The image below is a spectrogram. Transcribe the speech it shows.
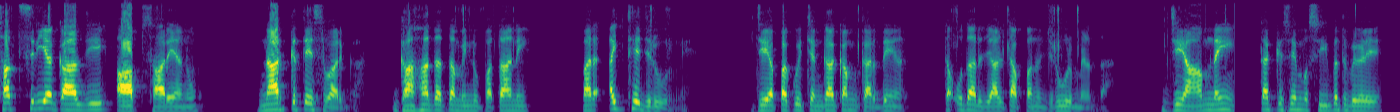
ਸਤਿ ਸ੍ਰੀ ਅਕਾਲ ਜੀ ਆਪ ਸਾਰਿਆਂ ਨੂੰ। ਨਰਕ ਤੇ ਸਵਰਗ, ਗਾਹਾਂ ਦਾ ਤਾਂ ਮੈਨੂੰ ਪਤਾ ਨਹੀਂ, ਪਰ ਇੱਥੇ ਜ਼ਰੂਰ ਨੇ। ਜੇ ਆਪਾਂ ਕੋਈ ਚੰਗਾ ਕੰਮ ਕਰਦੇ ਆ ਤਾਂ ਉਹਦਾ ਰਿਜ਼ਲਟ ਆਪਾਂ ਨੂੰ ਜ਼ਰੂਰ ਮਿਲਦਾ। ਜੇ ਆਮ ਨਹੀਂ, ਤਾਂ ਕਿਸੇ ਮੁਸੀਬਤ ਵੇਲੇ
